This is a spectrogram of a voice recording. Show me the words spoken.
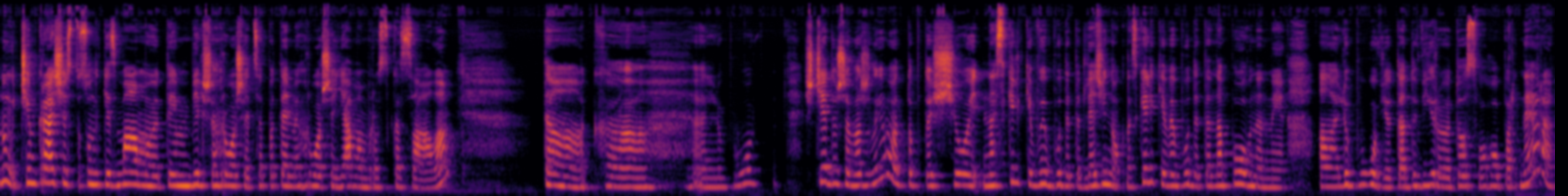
Ну, чим краще стосунки з мамою, тим більше грошей. Це по темі грошей я вам розказала. Так, е, любов. Ще дуже важливо, тобто, що наскільки ви будете для жінок, наскільки ви будете наповнені любов'ю та довірою до свого партнера,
